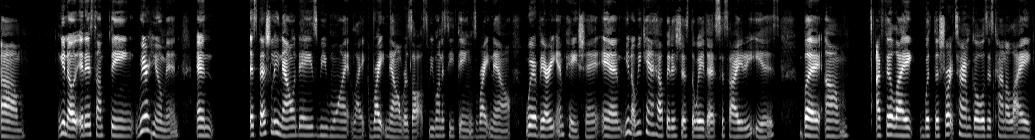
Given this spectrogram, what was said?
um, you know, it is something we're human and especially nowadays we want like right now results. We want to see things right now. We're very impatient and you know, we can't help it. It's just the way that society is. But um I feel like with the short term goals, it's kind of like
